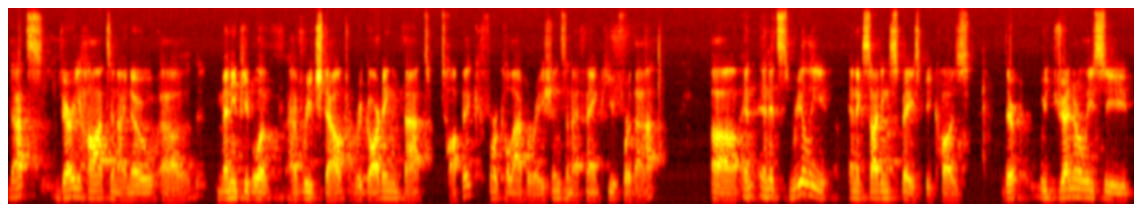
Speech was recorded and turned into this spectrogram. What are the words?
that's very hot. And I know uh, many people have, have reached out regarding that topic for collaborations. And I thank you for that. Uh, and, and it's really an exciting space because there we generally see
